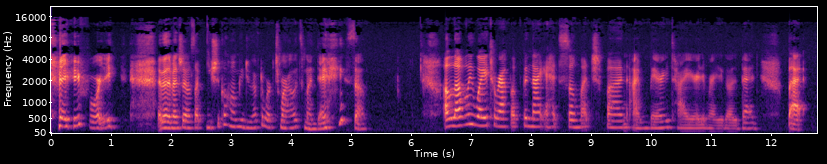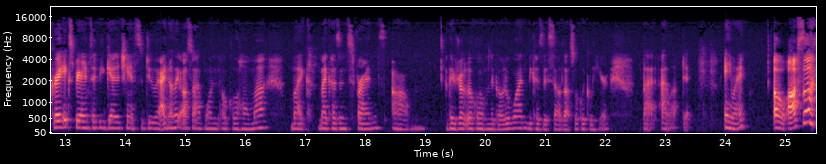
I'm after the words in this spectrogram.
maybe 40. And then eventually I was like, you should go home. You do have to work tomorrow. It's Monday. so a lovely way to wrap up the night. I had so much fun. I'm very tired and ready to go to bed. But great experience if you get a chance to do it. I know they also have one in Oklahoma. Like my cousin's friends, um, they drove to Oklahoma to go to one because it sells out so quickly here. But I loved it. Anyway, oh, also,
